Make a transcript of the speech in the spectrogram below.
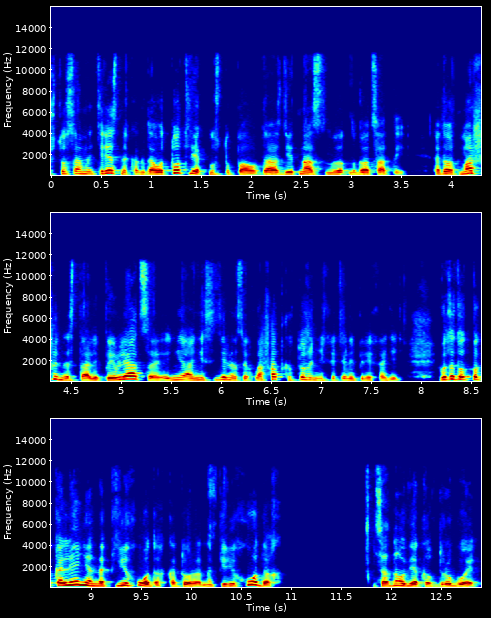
Что самое интересное, когда вот тот век наступал, да, с 19 на 20, когда вот машины стали появляться, и они, они сидели на своих лошадках, тоже не хотели переходить. Вот это вот поколение на переходах, которое на переходах, с одного века в другой,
